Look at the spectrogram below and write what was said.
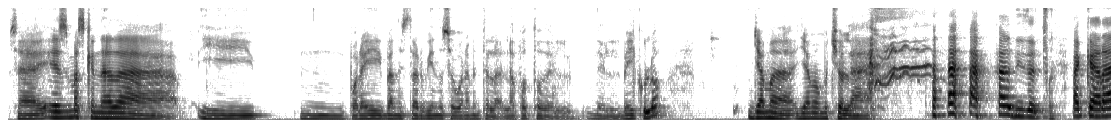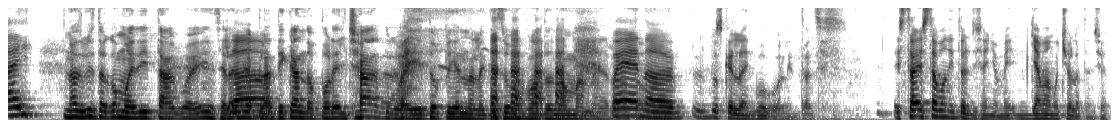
O sea, es más que nada, y mm, por ahí van a estar viendo seguramente la, la foto del, del vehículo. Llama, llama mucho la, Dice, ah, caray. ¿No has visto cómo edita, güey? Se la No. platicando por el chat, güey. Y tú pidiéndole que suba fotos. No mames. Bueno, búsquelo en Google entonces. Está, está bonito el diseño, me llama mucho la atención.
